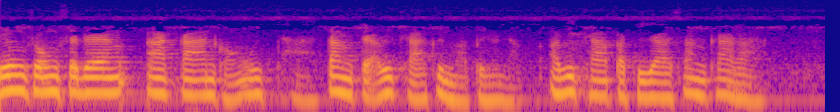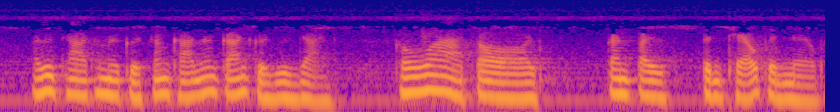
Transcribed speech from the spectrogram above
จึงทรงแสดงอาการของอวิชาตั้งแต่อวิชชาขึ้นมาเป็นระดับ อวิชชาปัจจยาสร้างข้าราอวิชชาทำไมเกิดสังขารสังการเกิดวิญญาณเขาว่าต่อกันไป เป็นแถวเป็นแนวไป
